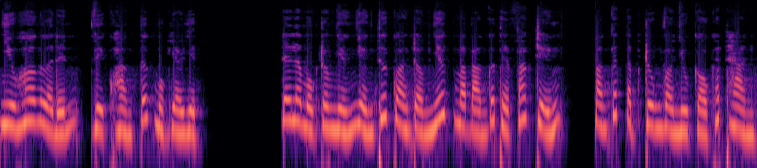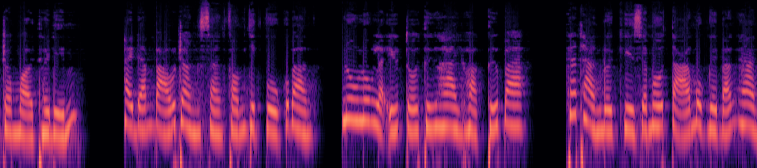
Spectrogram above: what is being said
nhiều hơn là đến việc hoàn tất một giao dịch. Đây là một trong những nhận thức quan trọng nhất mà bạn có thể phát triển bằng cách tập trung vào nhu cầu khách hàng trong mọi thời điểm. Hãy đảm bảo rằng sản phẩm dịch vụ của bạn luôn luôn là yếu tố thứ hai hoặc thứ ba. Khách hàng đôi khi sẽ mô tả một người bán hàng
